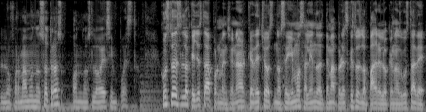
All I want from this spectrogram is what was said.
lo formamos nosotros o nos lo es impuesto? Justo es lo que yo estaba por mencionar, que de hecho nos seguimos saliendo del tema, pero es que eso es lo padre, lo que nos gusta de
